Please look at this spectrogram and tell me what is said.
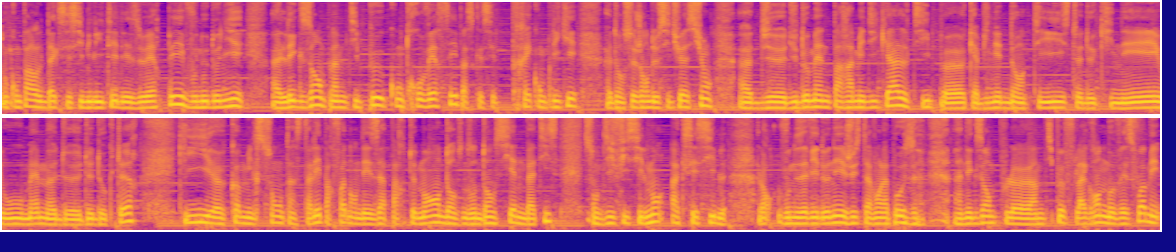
Donc on parle d'accessibilité des ERP, vous nous donniez l'exemple un petit peu controversé parce que c'est très compliqué dans ce genre de situation euh, du domaine paramédical, type euh, cabinet de dentiste, de kiné ou même de, docteurs, qui, euh, comme ils sont installés parfois dans des appartements, dans d'anciennes sont difficilement accessibles. Alors, vous nous aviez donné juste avant la pause un exemple un petit peu flagrant de mauvaise foi, mais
